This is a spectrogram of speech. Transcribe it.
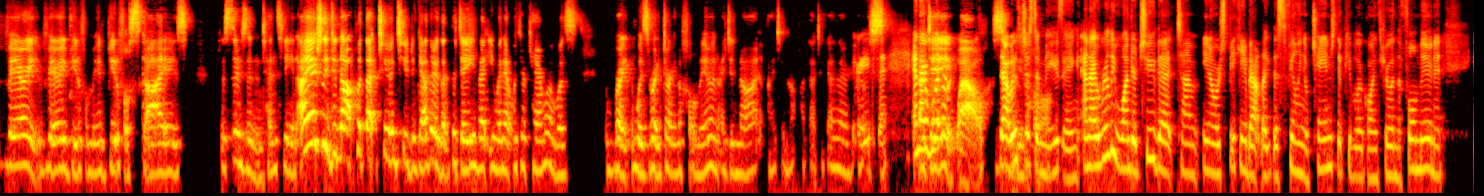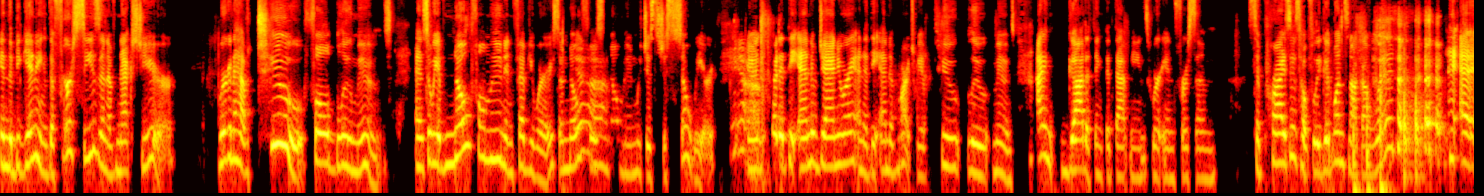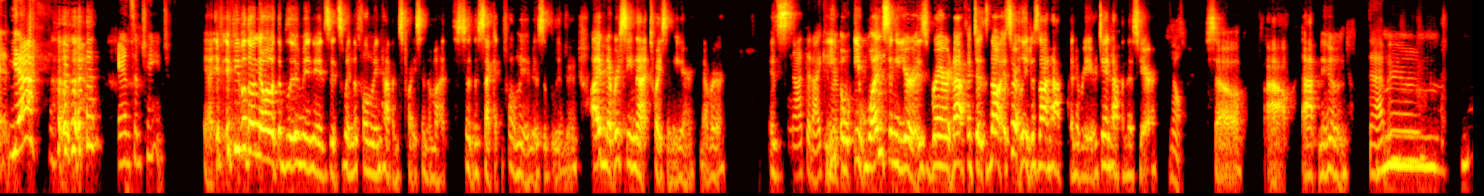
very, very beautiful moon, beautiful skies. Just there's an intensity. And I actually did not put that two and two together that the day that you went out with your camera was right was right during the full moon. I did not I did not put that together. And I that wonder, wow. that so was just amazing. And I really wonder too that um, you know we're speaking about like this feeling of change that people are going through in the full moon. And in the beginning, the first season of next year, we're going to have two full blue moons. And so we have no full moon in February, so no full snow moon, which is just so weird. Yeah. And but at the end of January and at the end of March, we have two blue moons. I gotta think that that means we're in for some surprises, hopefully good ones, knock on wood. and, yeah. and some change. Yeah, if, if people don't know what the blue moon is, it's when the full moon happens twice in a month. So the second full moon is a blue moon. I've never seen that twice in a year. Never. It's not that I can. Eat, eat once in a year is rare enough. It does not. It certainly does not happen every year. It didn't happen this year. No. So wow, that moon. That moon. Mm.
